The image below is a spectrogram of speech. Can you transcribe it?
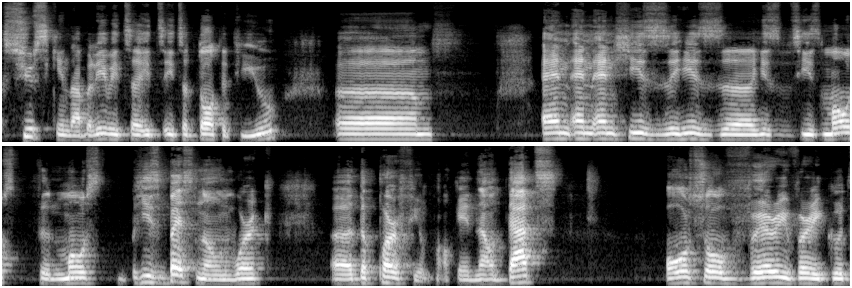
Suskind, I believe it's a it's it's a dotted U, um, and and and his his uh, his his most most his best known work, uh, the perfume. Okay, now that's also very very good,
